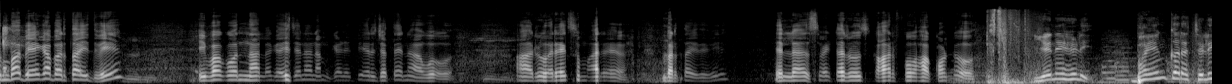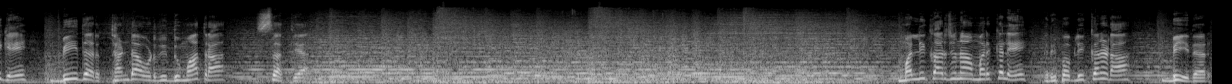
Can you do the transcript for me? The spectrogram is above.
ತುಂಬ ಬೇಗ ಬರ್ತಾ ಇದ್ವಿ. ಇವಾಗ ಒಂದು ನಾಲ್ಕೈದು ಜನ ನಮ್ಮ ಗೆಳತಿಯರ ಜೊತೆ ನಾವು ಆರೂವರೆಗೆ ಸುಮಾರು ಬರ್ತಾ ಇದ್ದೀವಿ ಎಲ್ಲ ಸ್ವೆಟರು ಸ್ಕಾರ್ಫು ಹಾಕೊಂಡು. ಏನೇ ಹೇಳಿ, ಭಯಂಕರ ಚಳಿಗೆ ಬೀದರ್ ತಂಡ ಹೊಡೆದಿದ್ದು ಮಾತ್ರ ಸತ್ಯ. ಮಲ್ಲಿಕಾರ್ಜುನ ಮರ್ಕಲೆ ರಿಪಬ್ಲಿಕ್ ಕನ್ನಡ ಬೀದರ್.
